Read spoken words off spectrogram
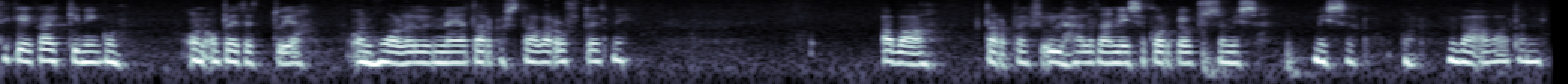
tekee kaikki niin kuin on opetettu ja on huolellinen ja tarkastaa varusteet, niin avaa tarpeeksi ylhäällä tai niissä korkeuksissa, missä, missä on hyvä avata, niin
